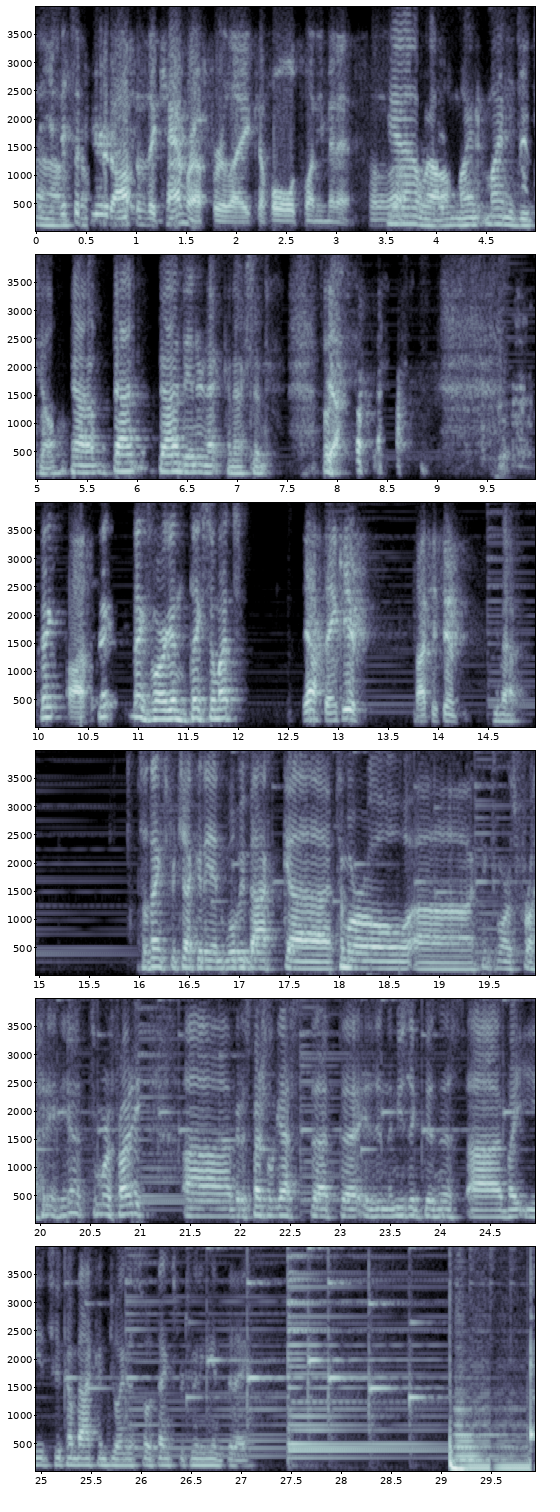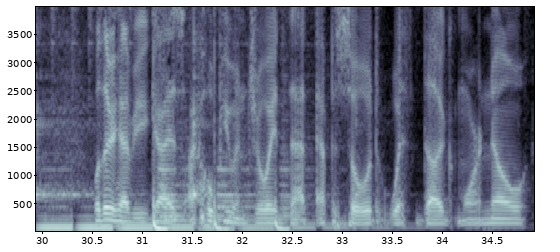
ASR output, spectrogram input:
you um, disappeared so, off of the camera for like a whole 20 minutes. Oh, yeah, well, minor, minor detail. Yeah, bad bad internet connection. So, yeah. thank, awesome. Th- thanks, Morgan. Thanks so much. Yeah, thank you. Talk to you soon. You bet. So thanks for checking in. We'll be back uh, tomorrow. Uh, I think tomorrow's Friday. Yeah, tomorrow's Friday. Uh, I've got a special guest that uh, is in the music business. Uh, I invite you to come back and join us. So thanks for tuning in today. Well, there you have it, you guys. I hope you enjoyed that episode with Doug Morneau.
